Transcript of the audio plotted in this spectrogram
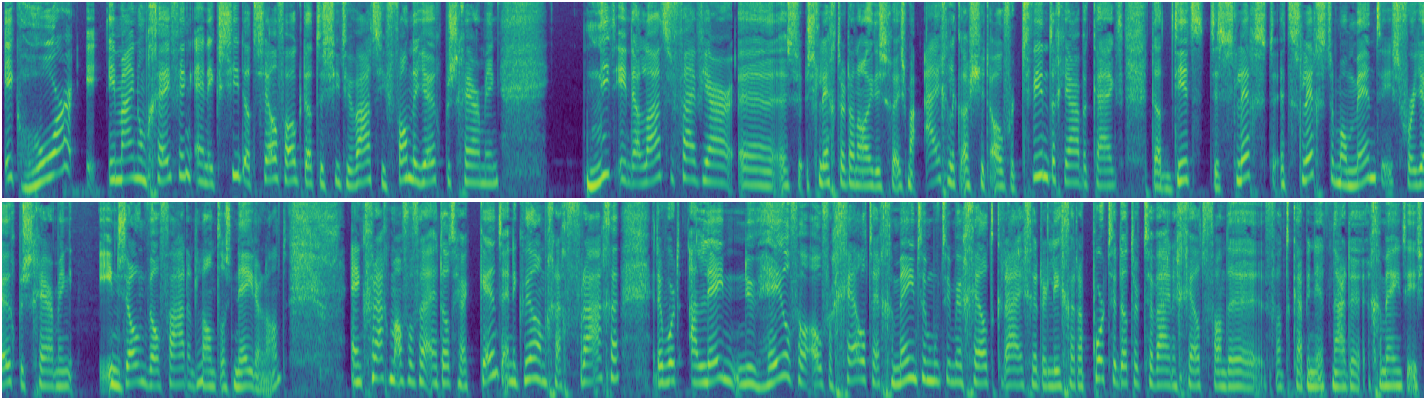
ik hoor in mijn omgeving, en ik zie dat zelf ook, dat de situatie van de jeugdbescherming niet in de laatste vijf jaar eh, slechter dan ooit is geweest. Maar eigenlijk als je het over twintig jaar bekijkt, dat dit de het slechtste moment is voor jeugdbescherming in zo'n welvarend land als Nederland. En ik vraag me af of hij dat herkent. En ik wil hem graag vragen. Er wordt alleen nu heel veel over geld. En gemeenten moeten meer geld krijgen. Er liggen rapporten dat er te weinig geld van, de, van het kabinet naar de gemeente is.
